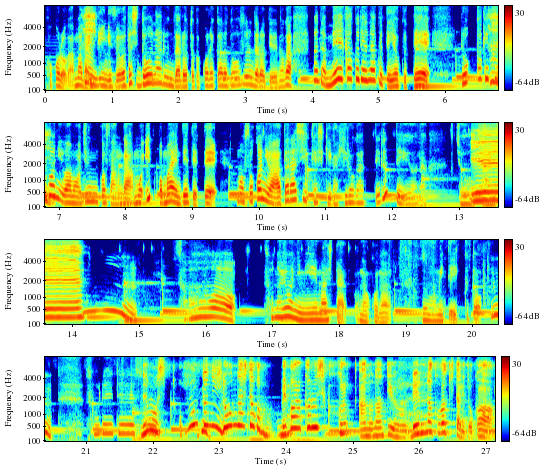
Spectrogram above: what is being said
心がまだい。ていいんですよ、はい、私どうなるんだろうとかこれからどうするんだろうっていうのがまだ明確でなくてよくて6ヶ月後にはもう純子さんがもう一歩前に出てて、もうそこには新しい景色が広がってるっていうような状態。えー、うん、そう。そのように見えました。このこの文を見ていくと。うん、それででも本当にいろんな人が目まぐるしくくるあのなんていうの連絡が来たりとか。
